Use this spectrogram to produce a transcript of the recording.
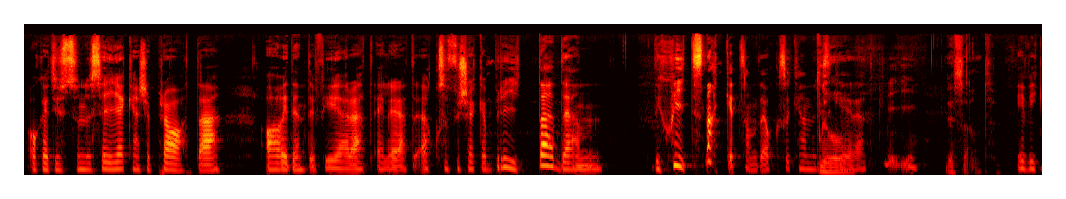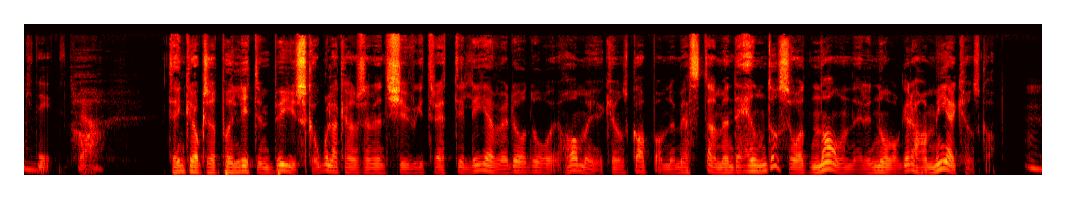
Och att just som du säger, kanske prata avidentifierat eller att också försöka bryta den, det skitsnacket som det också kan riskera ja, att bli. Det är sant. Är viktigt, mm. tror jag. Jag tänker också på en liten byskola kanske med 20-30 elever. Då, då har man ju kunskap om det mesta. Men det är ändå så att någon eller några har mer kunskap. Mm.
